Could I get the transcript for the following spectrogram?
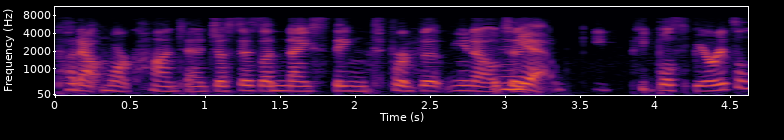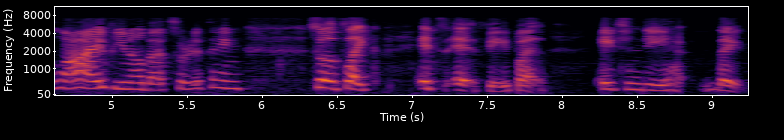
put out more content just as a nice thing for the you know to Yeah. keep people's spirits alive, you know that sort of thing. So it's like it's iffy, but H and D like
